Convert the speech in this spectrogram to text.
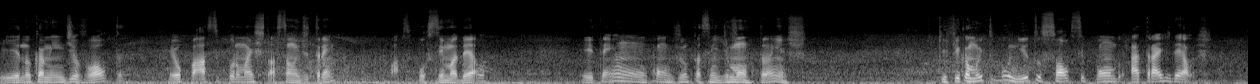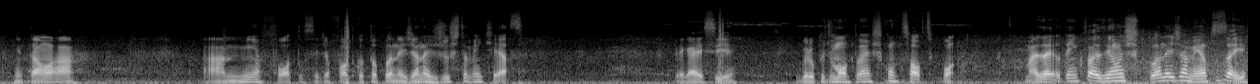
e no caminho de volta, eu passo por uma estação de trem, passo por cima dela, e tem um conjunto assim de montanhas que fica muito bonito o sol se pondo atrás delas. Então a, a minha foto, ou seja, a foto que eu estou planejando é justamente essa. Pegar esse grupo de montanhas com sol se pondo. Mas aí eu tenho que fazer uns planejamentos aí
